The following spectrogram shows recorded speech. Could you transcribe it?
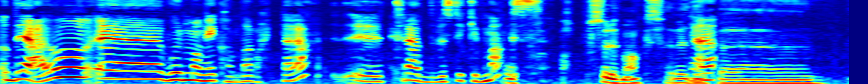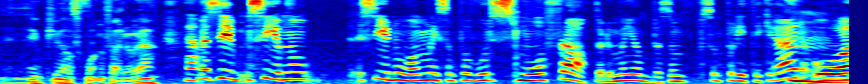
Og det er jo eh, Hvor mange kan det ha vært der, da? Eh, 30 stykker maks? Oh, absolutt maks. Jeg vil tippe eh, egentlig ganske mange færre òg, jeg. Ja. Men sier, om noe, sier noe om liksom på hvor små flater du må jobbe som, som politiker her, og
